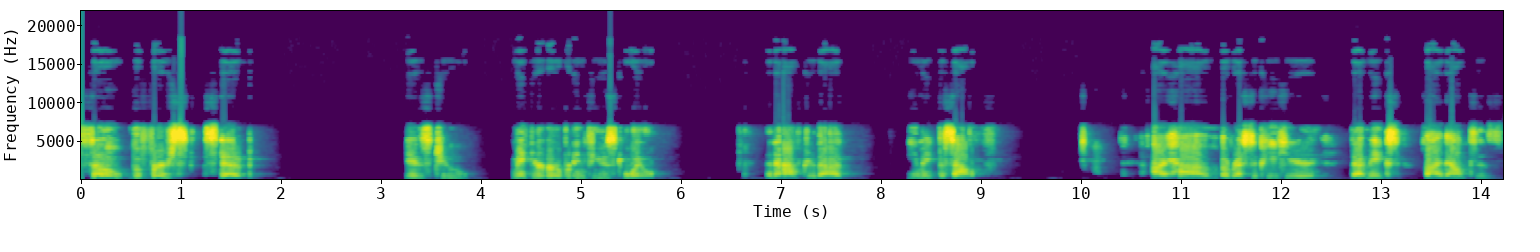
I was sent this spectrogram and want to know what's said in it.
So the first step is to make your herb infused oil. And after that, you make the salve. I have a recipe here that makes five ounces,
